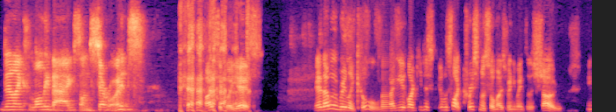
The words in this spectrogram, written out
they're like lolly bags on steroids. basically yes. Yeah, they were really cool. Like you, like you just, it was like Christmas almost when you went to the show. You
